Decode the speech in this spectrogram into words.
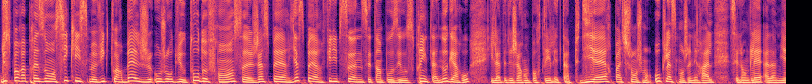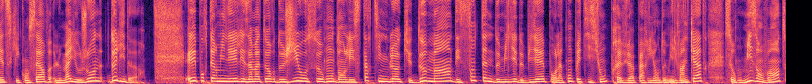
Du sport à présent, cyclisme, victoire belge aujourd'hui au Tour de France. Jasper Jasper Philipson s'est imposé au sprint à Nogaro. Il avait déjà remporté l'étape d'hier. Pas de changement au classement général. C'est l'anglais Adam Yates qui conserve le maillot jaune de leader. Et pour terminer, les amateurs de JO seront dans les starting blocks demain. Des centaines de milliers de billets pour la compétition prévue à Paris en 2024 seront mis en vente,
